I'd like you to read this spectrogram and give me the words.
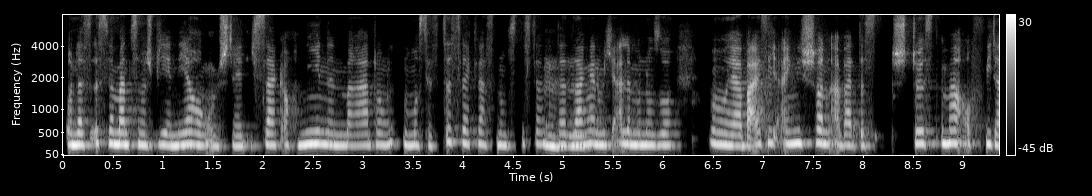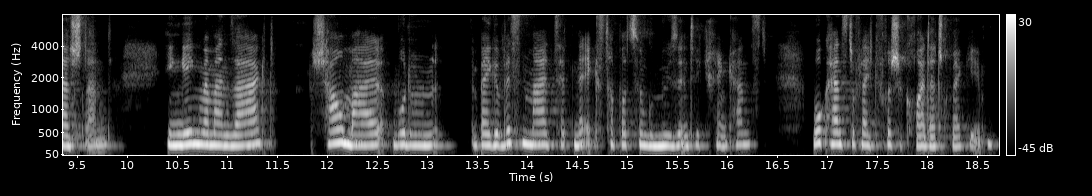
Und das ist, wenn man zum Beispiel die Ernährung umstellt. Ich sage auch nie in einer Beratung, du musst jetzt das weglassen, du musst das dann. Mhm. Da sagen nämlich alle immer nur so, oh ja, weiß ich eigentlich schon, aber das stößt immer auf Widerstand. Hingegen, wenn man sagt, schau mal, wo du bei gewissen Mahlzeiten eine extra Portion Gemüse integrieren kannst? Wo kannst du vielleicht frische Kräuter drüber geben?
